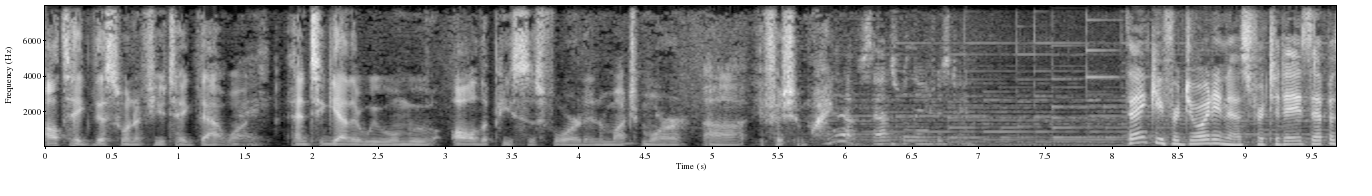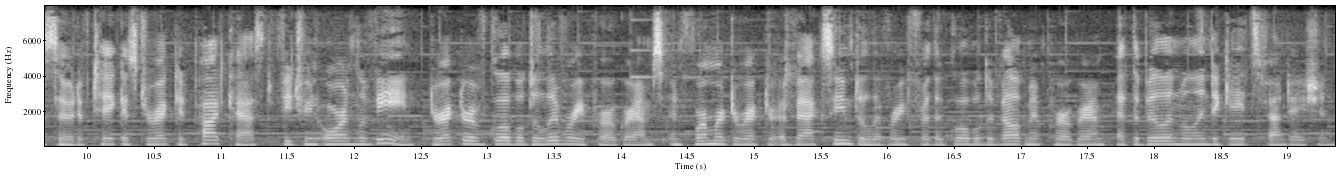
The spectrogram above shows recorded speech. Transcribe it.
I'll take this one if you take that one, right. and together we will move all the pieces forward in a much more uh, efficient way. Yeah, sounds really interesting. Thank you for joining us for today's episode of Take as Directed podcast featuring Orin Levine, Director of Global Delivery Programs and former Director of Vaccine Delivery for the Global Development Program at the Bill and Melinda Gates Foundation.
